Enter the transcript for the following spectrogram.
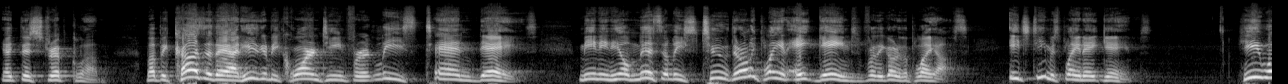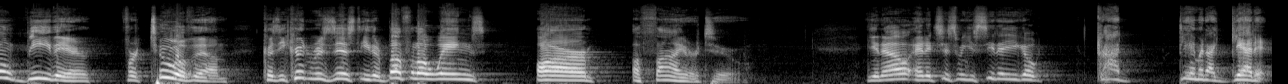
at this strip club. But because of that, he's going to be quarantined for at least 10 days, meaning he'll miss at least two. They're only playing eight games before they go to the playoffs. Each team is playing eight games. He won't be there for two of them because he couldn't resist either Buffalo Wings or a thigh or two. You know, and it's just when you see that, you go, God damn it, I get it.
